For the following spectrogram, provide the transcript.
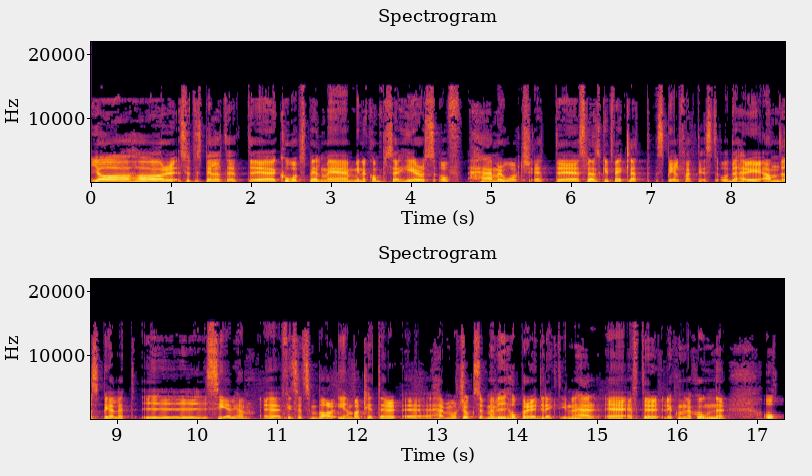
jag har suttit och spelat ett eh, co-op-spel med mina kompisar, Heroes of Hammerwatch. Ett eh, svenskutvecklat spel faktiskt. Och det här är andra spelet i serien. Det finns ett som enbart heter eh, Hammerwatch också. Men vi hoppar direkt in i den här eh, efter rekommendationer. Och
